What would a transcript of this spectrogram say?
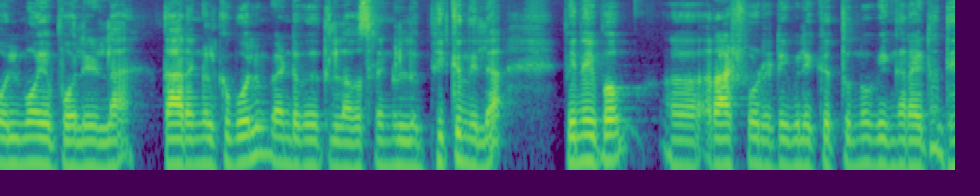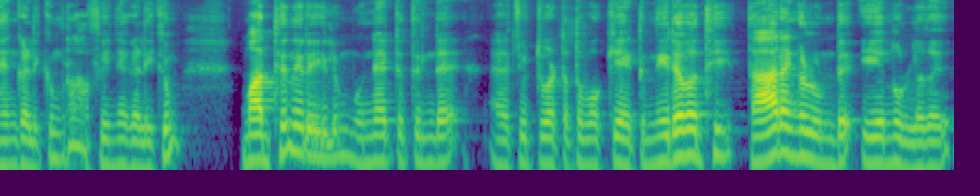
ഒൽമോയെ പോലെയുള്ള താരങ്ങൾക്ക് പോലും വേണ്ട വിധത്തിലുള്ള അവസരങ്ങൾ ലഭിക്കുന്നില്ല. പിന്നെ ഇപ്പോൾ റാഷ്ഫോർഡ് ടീമിലേക്ക് എത്തുന്നു. വിങ്ങറായിട്ട് അദ്ദേഹം കളിക്കും റാഫീഞ്ഞ കളിക്കും. മധ്യനിരയിലും മുന്നേറ്റത്തിന്റെ ചുറ്റുവട്ടത്തുമൊക്കെ ആയിട്ട് നിരവധി താരങ്ങളുണ്ട് എന്നുള്ളത്.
